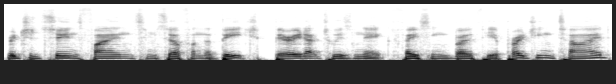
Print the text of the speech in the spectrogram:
Richard soon finds himself on the beach, buried up to his neck, facing both the approaching tide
